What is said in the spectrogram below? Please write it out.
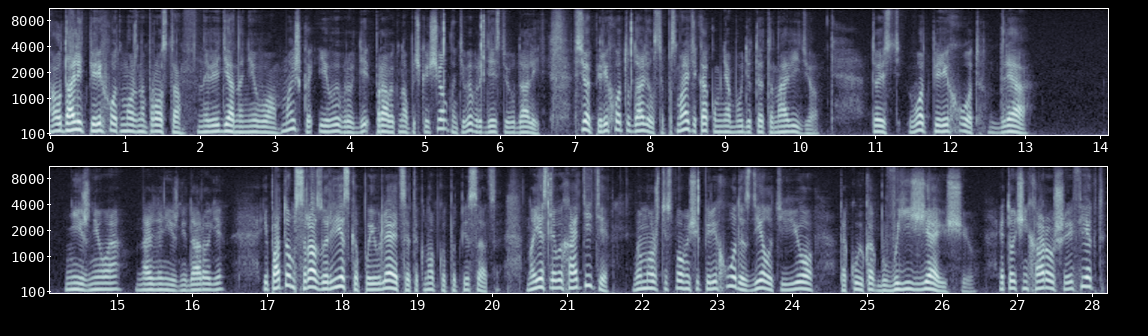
а удалить переход можно просто наведя на него мышкой и выбрав правой кнопочкой щелкнуть и выбрать действие удалить. Все, переход удалился. Посмотрите, как у меня будет это на видео. То есть вот переход для нижнего, на нижней дороге. И потом сразу резко появляется эта кнопка подписаться. Но если вы хотите, вы можете с помощью перехода сделать ее такую как бы выезжающую. Это очень хороший эффект,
